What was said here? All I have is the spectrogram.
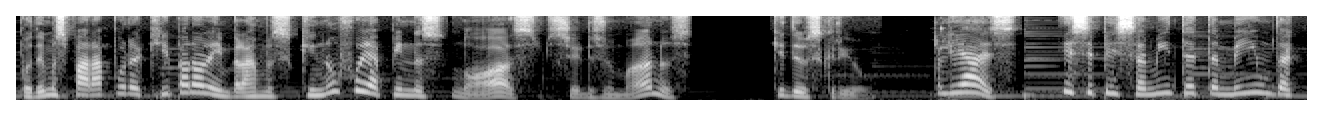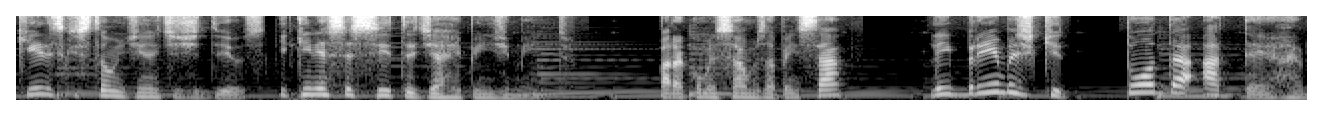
Podemos parar por aqui para lembrarmos que não foi apenas nós, seres humanos, que Deus criou. Aliás, esse pensamento é também um daqueles que estão diante de Deus e que necessita de arrependimento. Para começarmos a pensar, lembremos de que toda a terra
